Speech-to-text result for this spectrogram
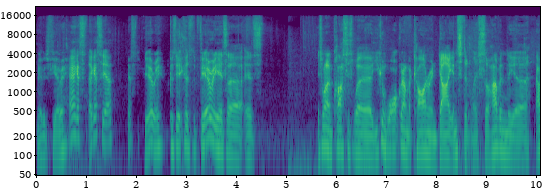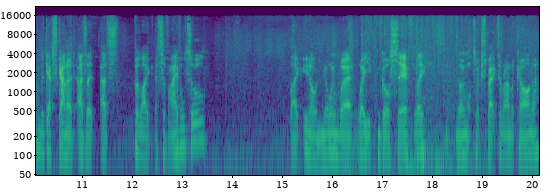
Maybe it's Fury. I guess. I guess. Yeah. I guess Fury, because because Fury is uh is it's one of them classes where you can walk around the corner and die instantly. So having the uh, having the Geth scanner as a as for like a survival tool, like you know knowing where where you can go safely, knowing what to expect around the corner.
